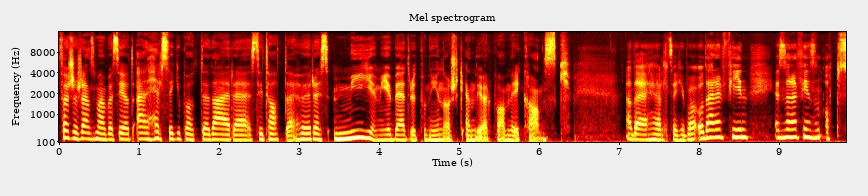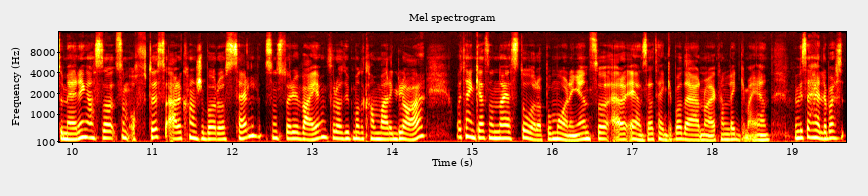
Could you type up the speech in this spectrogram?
Først og fremst må Jeg bare si at jeg er helt sikker på at det der eh, sitatet høres mye mye bedre ut på nynorsk enn det gjør på amerikansk. Ja, det er jeg helt sikker på. Og det er en fin, jeg synes det er en fin sånn oppsummering. Altså, som oftest er det kanskje bare oss selv som står i veien for at vi på en måte kan være glade. Og jeg tenker at sånn, Når jeg står opp om morgenen, så er det eneste jeg tenker på, det er når jeg kan legge meg igjen. Men hvis jeg heller bare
